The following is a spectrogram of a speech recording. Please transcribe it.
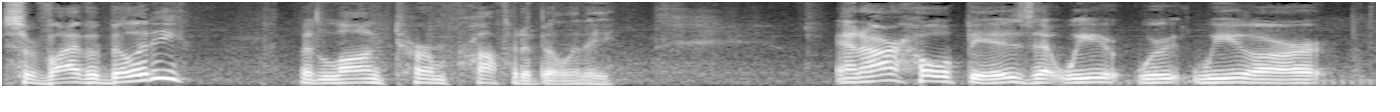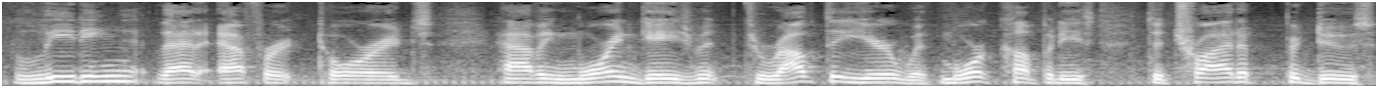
survivability, but long term profitability. And our hope is that we, we're, we are leading that effort towards having more engagement throughout the year with more companies to try to produce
